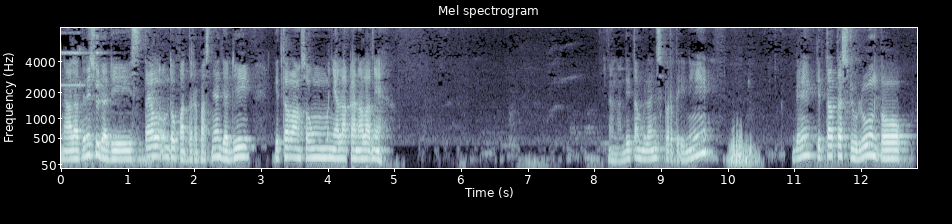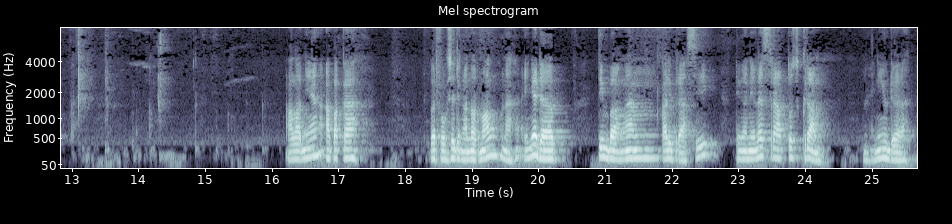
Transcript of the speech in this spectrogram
Nah, alat ini sudah di setel untuk water passnya, jadi kita langsung menyalakan alatnya. Nah, nanti tampilannya seperti ini. Oke, kita tes dulu untuk alatnya apakah berfungsi dengan normal. Nah, ini ada timbangan kalibrasi dengan nilai 100 gram. Nah, ini udah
